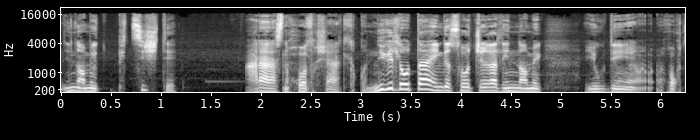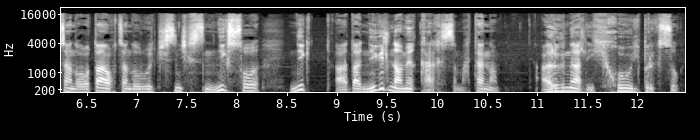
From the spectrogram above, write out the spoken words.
энэ номыг бичсэн шүү дээ. Араараас нь хуулах шаардлагагүй. Нэг л удаа ингээд сууж байгаа л энэ номыг юу гэдгийг хугацаанд удаан хугацаанд үргэлжилсэн ч гэсэн нэг нэг одоо нэг л номыг гаргасан Матай ном оригинал их хувилбар гэсэн үг.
